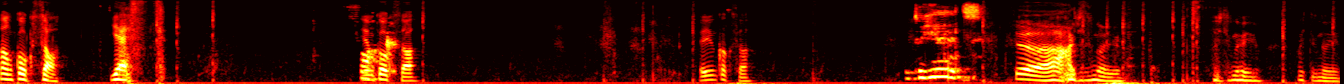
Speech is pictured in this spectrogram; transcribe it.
Mam koksa! Jest! Jem Fuck. koksa. Ja jem koksa. No to jedz. Ja, chodź tu gnoju. Chodź tu gnoju. Chodź tu gnoju.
